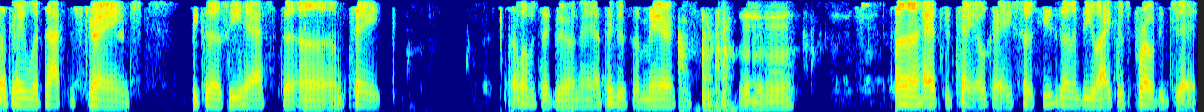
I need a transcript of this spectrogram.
okay with Doctor Strange because he has to um take what was that girl name? I think it's America. Mhm. Uh, has to take okay, so she's gonna be like his protege.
